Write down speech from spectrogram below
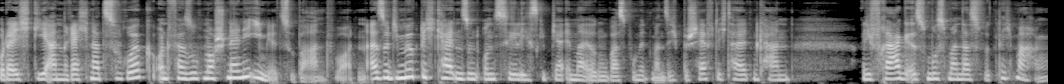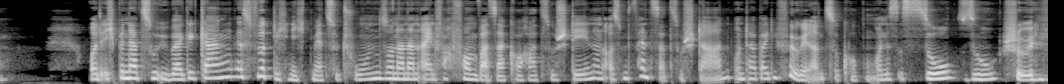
Oder ich gehe an den Rechner zurück und versuche noch schnell eine E-Mail zu beantworten. Also die Möglichkeiten sind unzählig. Es gibt ja immer irgendwas, womit man sich beschäftigt halten kann. Die Frage ist, muss man das wirklich machen? Und ich bin dazu übergegangen, es wirklich nicht mehr zu tun, sondern dann einfach vorm Wasserkocher zu stehen und aus dem Fenster zu starren und dabei die Vögel anzugucken. Und es ist so, so schön.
